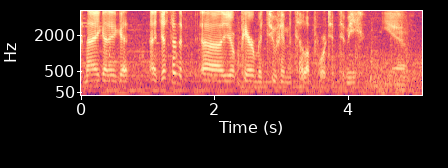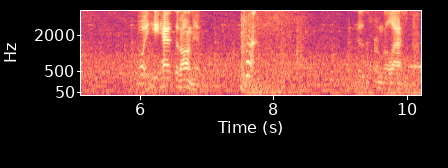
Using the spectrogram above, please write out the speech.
And now you gotta get. Uh, just send the, uh, your pyramid to him and teleport him to me. Yeah. Oh, wait, he has it on him. Huh. Because from the last time.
